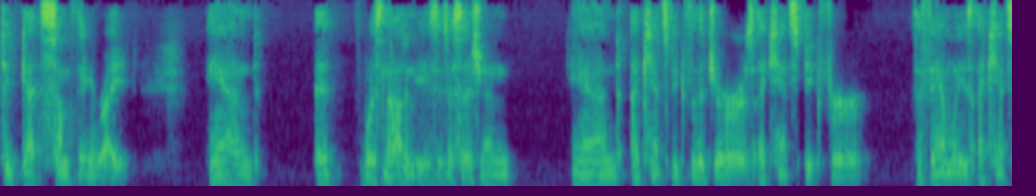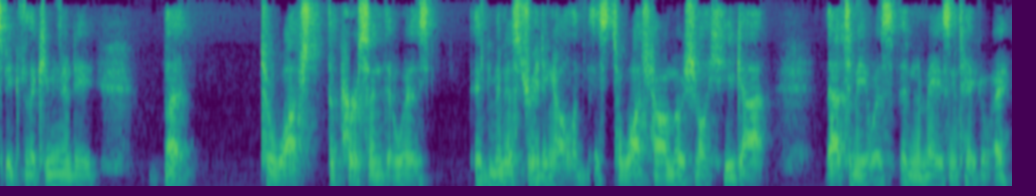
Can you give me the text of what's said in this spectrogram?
to get something right. And it was not an easy decision. And I can't speak for the jurors. I can't speak for the families. I can't speak for the community. But to watch the person that was administrating all of this, to watch how emotional he got, that to me was an amazing takeaway.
